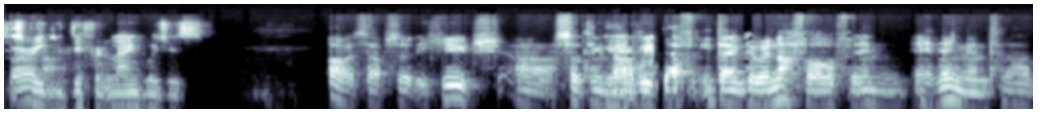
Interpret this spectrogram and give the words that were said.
to speak nice. different languages. Oh, it's absolutely huge. Uh, something yeah. that we definitely don't do enough of in in England. Uh,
